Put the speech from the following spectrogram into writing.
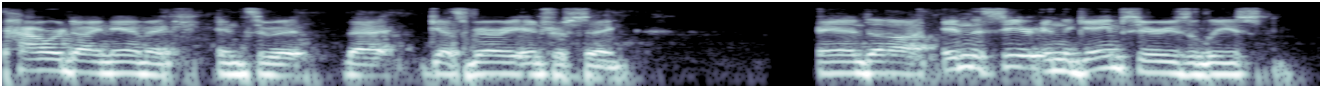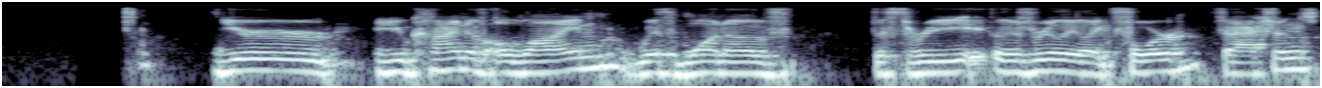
power dynamic into it that gets very interesting. And uh, in the ser- in the game series, at least, you're you kind of align with one of the three. There's really like four factions,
